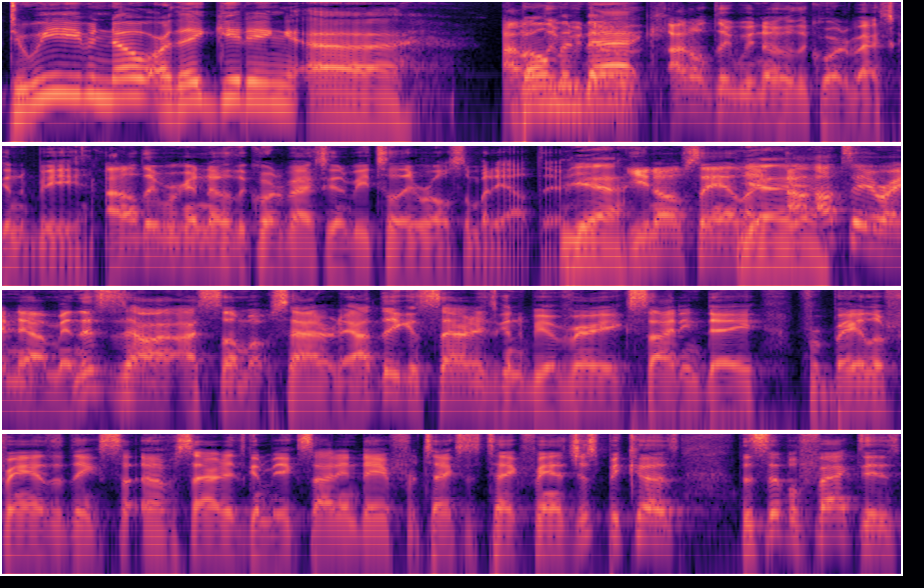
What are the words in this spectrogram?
Do we even know? Are they getting uh, I don't Bowman back? Know, I don't think we know who the quarterback's going to be. I don't think we're going to know who the quarterback's going to be until they roll somebody out there. Yeah. You know what I'm saying? Like, yeah, yeah. I, will tell you right now, man, this is how I, I sum up Saturday. I think Saturday is going to be a very exciting day for Baylor fans. I think uh, Saturday is going to be an exciting day for Texas Tech fans just because the simple fact is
